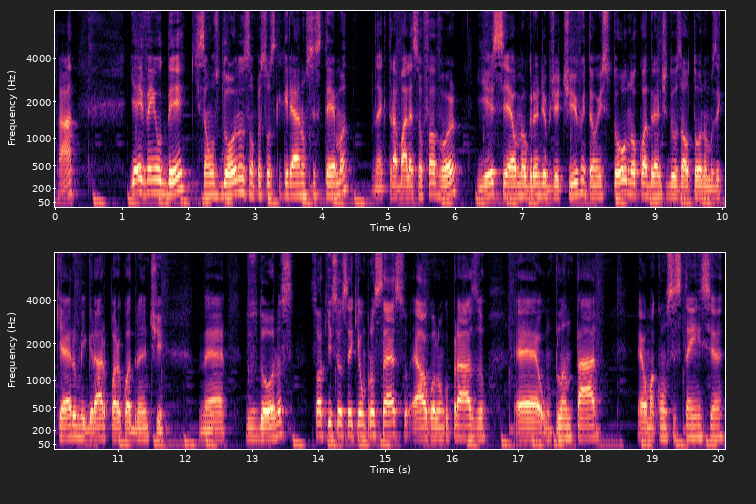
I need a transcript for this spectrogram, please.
tá? E aí vem o D, que são os donos, são pessoas que criaram um sistema né, que trabalha a seu favor, e esse é o meu grande objetivo. Então, eu estou no quadrante dos autônomos e quero migrar para o quadrante né, dos donos. Só que isso eu sei que é um processo, é algo a longo prazo, é um plantar, é uma consistência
